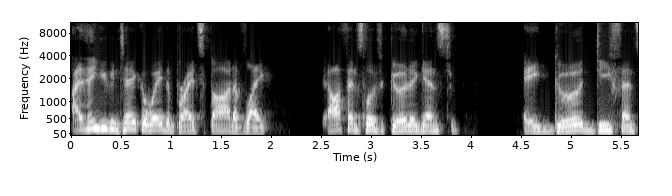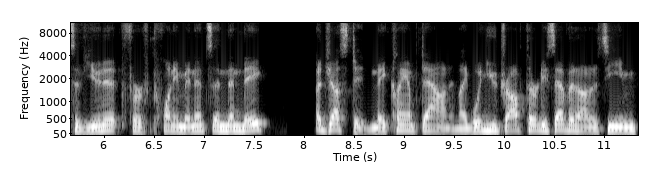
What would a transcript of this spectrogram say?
I think you can take away the bright spot of like offense looks good against a good defensive unit for 20 minutes and then they adjusted and they clamped down. And like when you drop 37 on a team,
